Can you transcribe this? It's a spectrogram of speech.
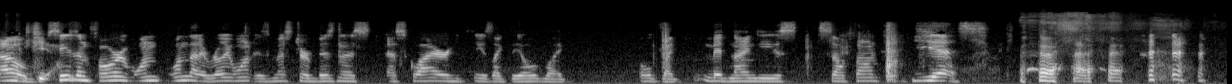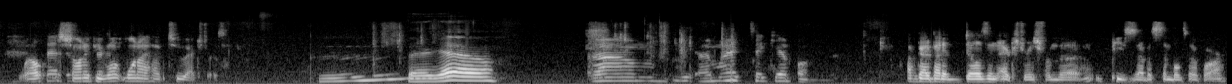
Oh, Yeah. season four. One one that I really want is Mister Business Esquire. He, he's like the old like old like mid '90s cell phone. Yes. Well, Sean, if you want one, I have two extras. There you go. Um, I might take you up on that. I've got about a dozen extras from the pieces I've assembled so far.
